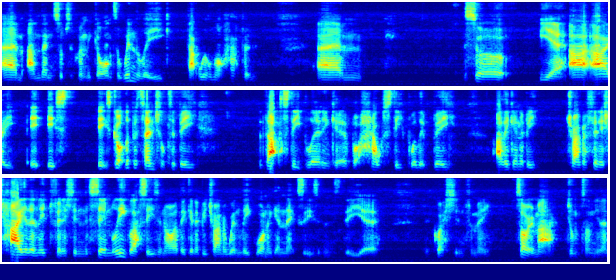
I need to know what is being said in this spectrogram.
um, and then subsequently go on to win the league. That will not happen. Um, so, yeah, I, I it, it's it's got the potential to be that steep learning curve, but how steep will it be? Are they going to be trying to finish higher than they finished in the same league last season, or are they going to be trying to win League One again next season? Is the uh, the question for me. Sorry, I jumped on you then.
